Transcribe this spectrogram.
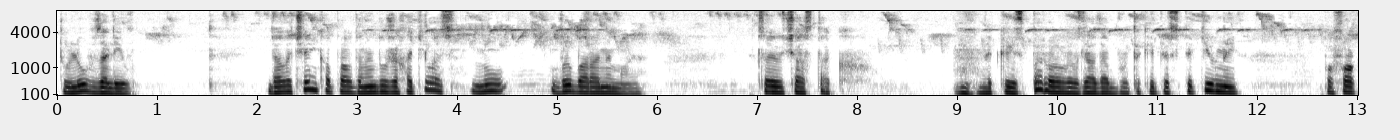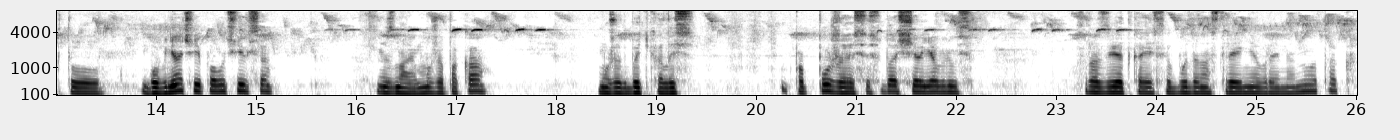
тулю в залив. Далеченько, правда, не дуже хотілося, ну вибору немає. Цей участок, який з першого розгляду був такий перспективний, по факту бубнячий получився. Не знаю, може пока Может быть, колись попозже, если сюда еще явлюсь с разведкой, если будет настроение время. Ну а так,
